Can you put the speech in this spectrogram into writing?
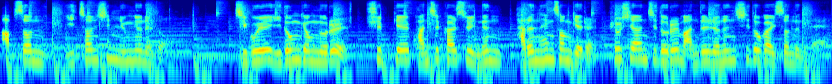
앞선 2016년에도 지구의 이동 경로를 쉽게 관측할 수 있는 다른 행성계를 표시한 지도를 만들려는 시도가 있었는데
